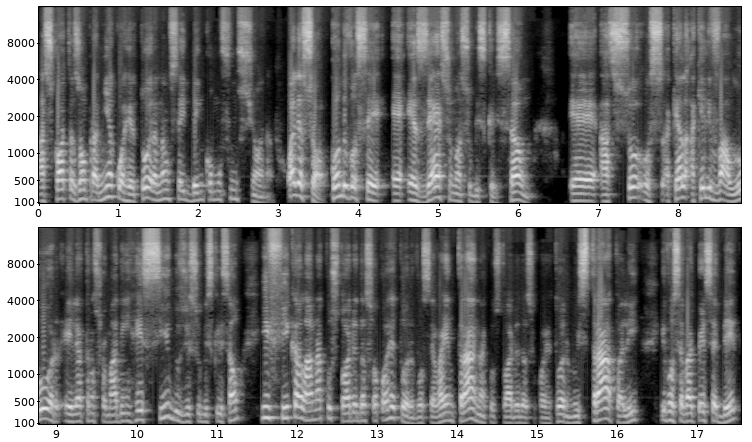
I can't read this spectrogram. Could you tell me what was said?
as cotas vão para minha corretora? Não sei bem como funciona. Olha só, quando você é, exerce uma subscrição, é, so, aquela, aquele valor ele é transformado em recibos de subscrição e fica lá na custódia da sua corretora. Você vai entrar na custódia da sua corretora, no extrato ali, e você vai perceber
